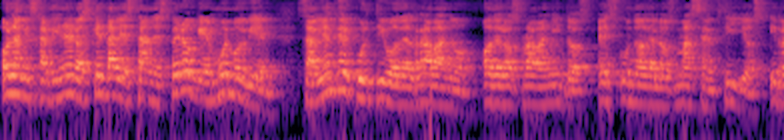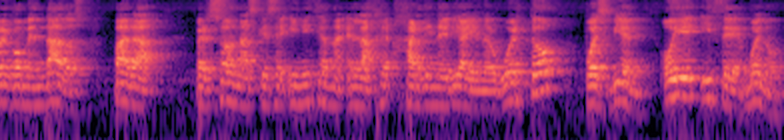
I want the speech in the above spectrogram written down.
Hola mis jardineros, ¿qué tal están? Espero que muy muy bien. ¿Sabían que el cultivo del rábano o de los rabanitos es uno de los más sencillos y recomendados para personas que se inician en la jardinería y en el huerto? Pues bien, hoy hice, bueno,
